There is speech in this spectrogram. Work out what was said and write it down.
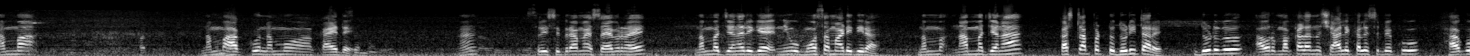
ನಮ್ಮ ನಮ್ಮ ಹಕ್ಕು ನಮ್ಮ ಕಾಯ್ದೆ. ಹಾಂ? ಶ್ರೀ ಸಿದ್ದರಾಮಯ್ಯ ಸಾಹೇಬ್ರೆ ನಮ್ಮ ಜನರಿಗೆ ನೀವು ಮೋಸ ಮಾಡಿದ್ದೀರಾ? ನಮ್ಮ ನಮ್ಮ ಜನ ಕಷ್ಟಪಟ್ಟು ದುಡಿತಾರೆ. ದುಡಿದು ಅವ್ರ ಮಕ್ಕಳನ್ನು ಶಾಲೆ ಕಲಿಸಬೇಕು ಹಾಗೂ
